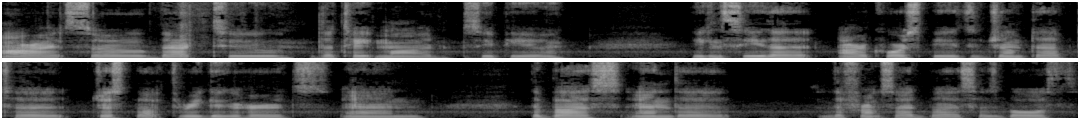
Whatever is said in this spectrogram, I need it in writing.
Alright, so back to the tape mod CPU. You can see that our core speeds have jumped up to just about 3 gigahertz and the bus and the the front side bus has both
